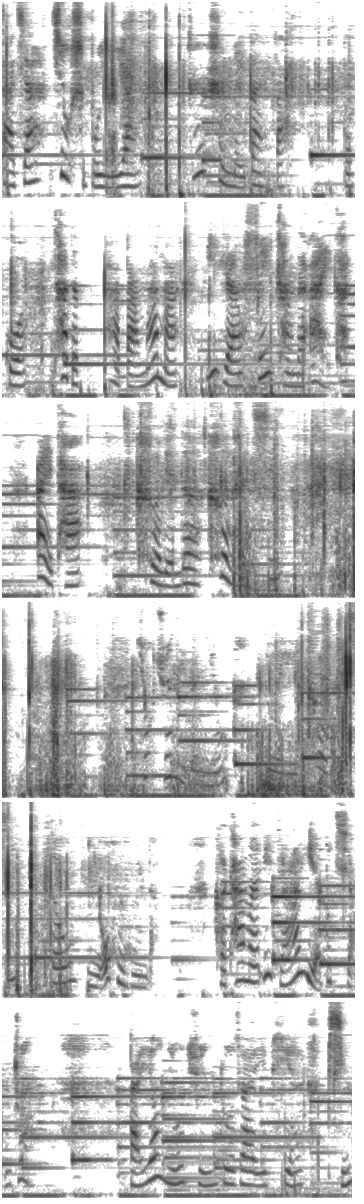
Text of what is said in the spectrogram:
大家就是不一样，真是没办法。不过他的爸爸妈妈依然非常的爱看爱他。可怜的克兰西，牛圈里的牛对克兰西都牛哄哄的，可他们一点儿也不强壮。白腰牛群住在一片贫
